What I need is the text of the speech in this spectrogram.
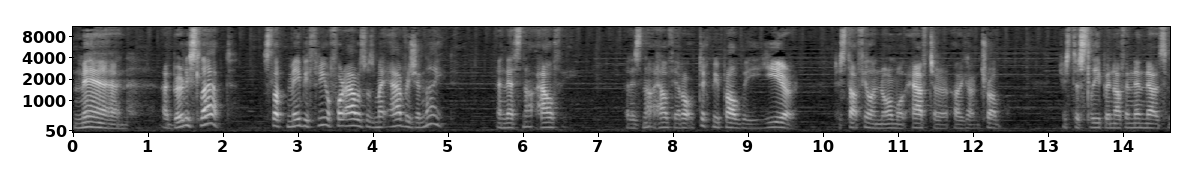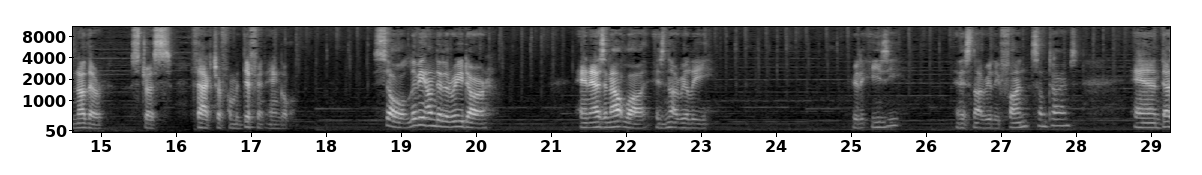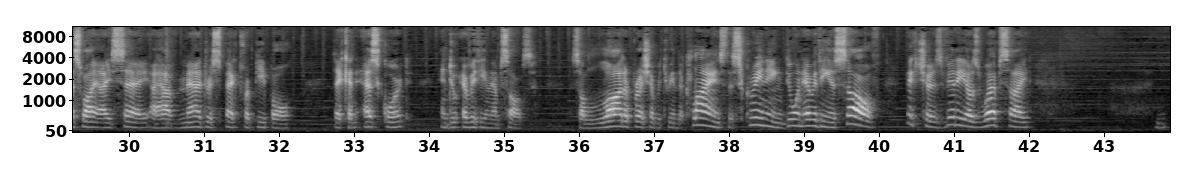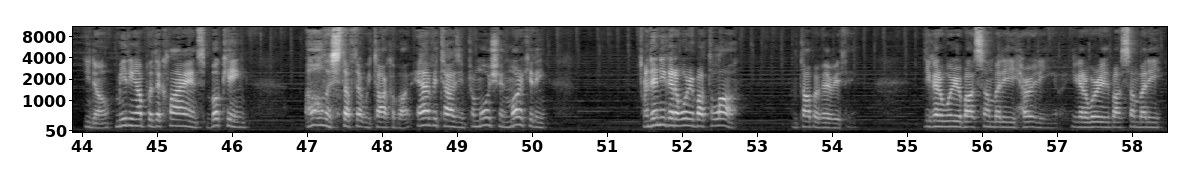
Man, I barely slept. Slept maybe three or four hours was my average a night. And that's not healthy. That is not healthy at all. It took me probably a year to start feeling normal after I got in trouble. Just to sleep enough. And then that's another stress factor from a different angle. So living under the radar and as an outlaw is not really really easy and it's not really fun sometimes and that's why I say I have mad respect for people that can escort and do everything themselves. There's a lot of pressure between the clients, the screening, doing everything yourself, pictures, videos, website, you know, meeting up with the clients, booking, all the stuff that we talk about, advertising, promotion, marketing. And then you got to worry about the law on top of everything. You got to worry about somebody hurting you. You got to worry about somebody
